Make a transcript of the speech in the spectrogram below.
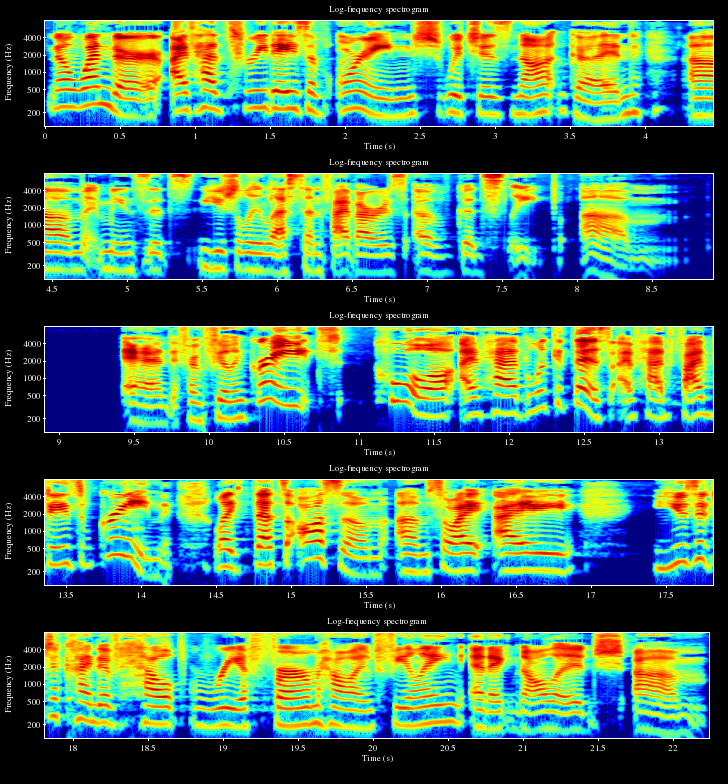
no wonder I've had three days of orange, which is not good. Um, it means it's usually less than five hours of good sleep. Um, and if I'm feeling great, cool. I've had, look at this. I've had five days of green. Like that's awesome. Um, so I, I use it to kind of help reaffirm how I'm feeling and acknowledge, um,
